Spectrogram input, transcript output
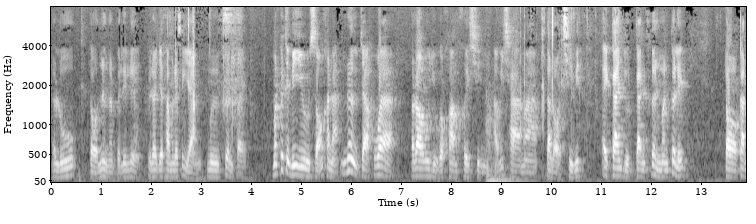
แล้วรู้ต่อเนื่องกันไปเรื่อยๆเวลาจะทำอะไรสักอย่างมือเคลื่อนไป มันก็จะมีอยู่สองขณะ เนื่องจากว่าเราอยู่กับความเคยชินอวิชามาตลอดชีวิตไอการหยุดการเคลื่อนมันก็เลยต่อกัน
